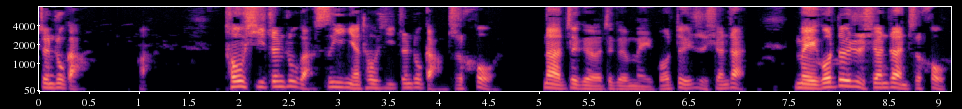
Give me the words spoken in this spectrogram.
珍珠港啊，偷袭珍珠港，四一年偷袭珍珠港之后，那这个这个美国对日宣战，美国对日宣战之后，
